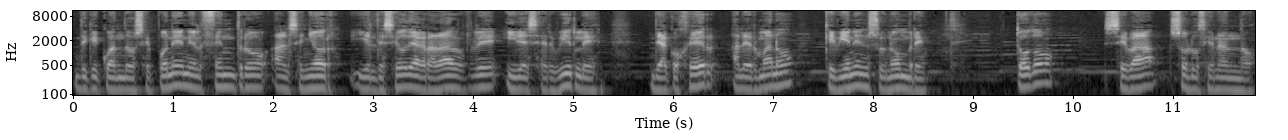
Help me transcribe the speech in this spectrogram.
de que cuando se pone en el centro al Señor y el deseo de agradarle y de servirle, de acoger al hermano que viene en su nombre. Todo se va solucionando.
